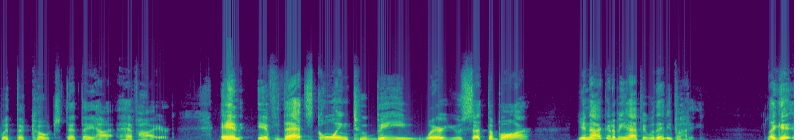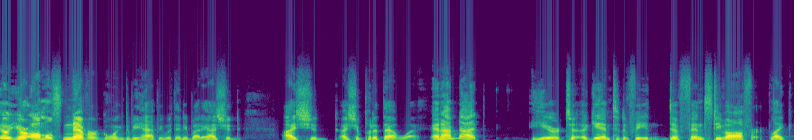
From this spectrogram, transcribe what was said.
with the coach that they ha- have hired. And if that's going to be where you set the bar, you're not going to be happy with anybody. Like you're almost never going to be happy with anybody. I should, I should, I should put it that way. And I'm not here to again to defeat, defend Steve Alford. Like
